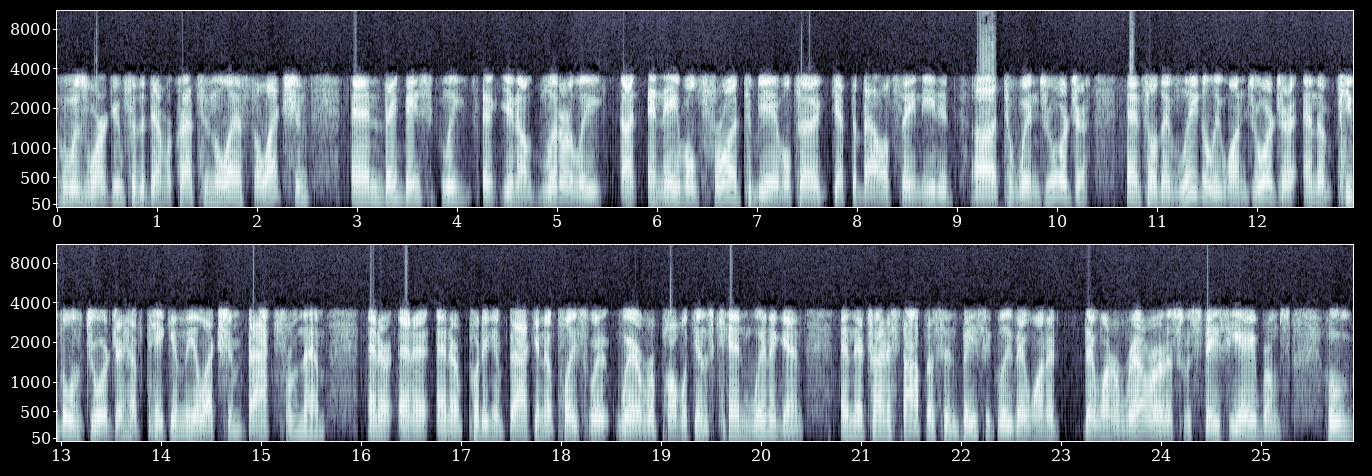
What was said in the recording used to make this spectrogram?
who was working for the Democrats in the last election, and they basically, uh, you know, literally uh, enabled fraud to be able to get the ballots they needed uh, to win Georgia. And so they've legally won Georgia, and the people of Georgia have taken the election back from them and are and are, and are putting it back in a place where where Republicans can win again, and they're trying to stop us. And basically, they want to they want to railroad us with Stacey Abrams, who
